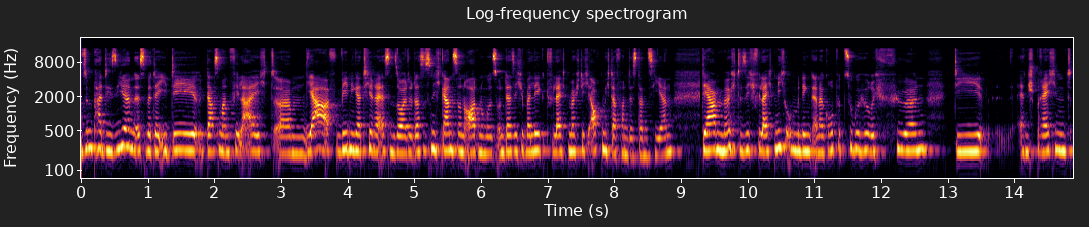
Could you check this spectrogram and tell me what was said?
Sympathisieren ist mit der Idee, dass man vielleicht ähm, ja weniger Tiere essen sollte, dass es nicht ganz in Ordnung ist und der sich überlegt, vielleicht möchte ich auch mich davon distanzieren, der möchte sich vielleicht nicht unbedingt einer Gruppe zugehörig fühlen, die entsprechend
